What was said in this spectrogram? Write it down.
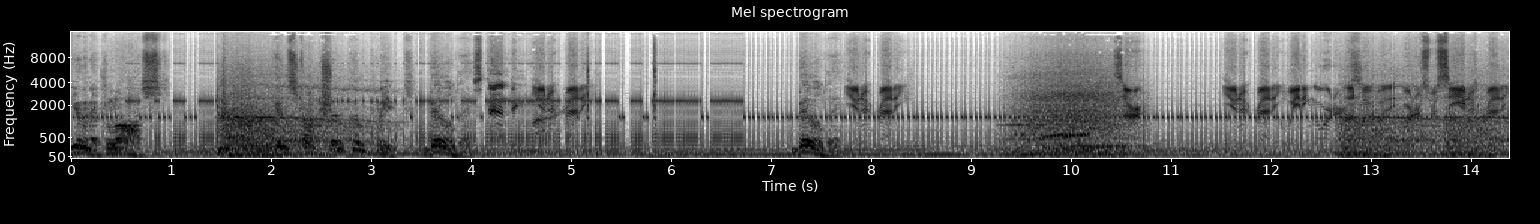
Unit lost. Construction complete. Building. Standing by. Unit ready. Building. Unit ready. Sir? Unit ready. Waiting orders. On my way. Orders received. Unit ready.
